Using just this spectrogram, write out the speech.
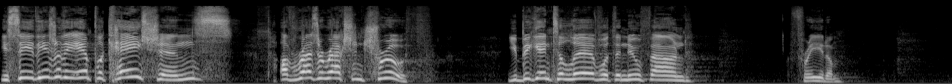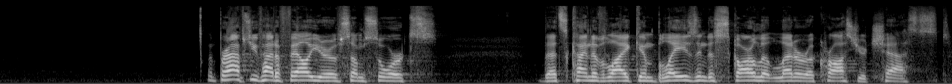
You see, these are the implications of resurrection truth. You begin to live with a newfound freedom. And perhaps you've had a failure of some sorts that's kind of like emblazoned a scarlet letter across your chest.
